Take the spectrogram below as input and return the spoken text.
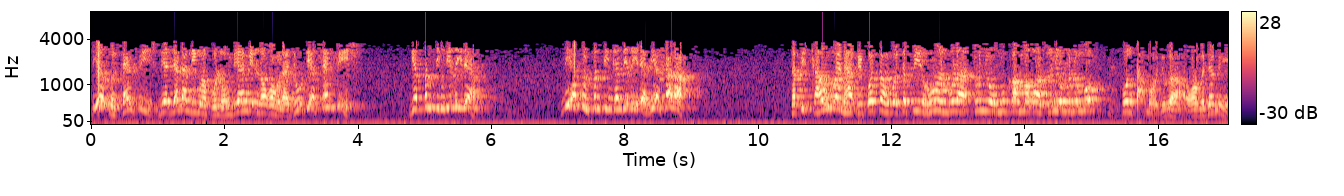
Dia pun selfish. Dia jalan 50, dia ambil lorong laju, dia selfish. Dia penting diri dia. Dia pun pentingkan diri dia. Dia salah. Tapi kawan habis potong buat tepi hon pula tunjuk muka marah, tunjuk penunggu pun tak mau juga orang macam ni.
